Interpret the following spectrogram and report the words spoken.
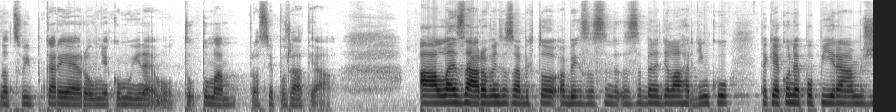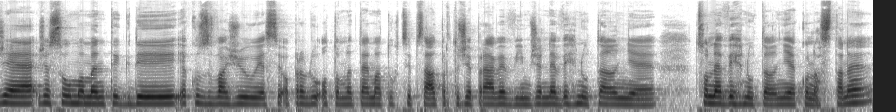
nad svou kariérou někomu jinému. Tu, tu mám vlastně pořád já. Ale zároveň zase, abych, to, abych zase za sebe nedělala hrdinku, tak jako nepopírám, že, že jsou momenty, kdy jako zvažuju, jestli opravdu o tomhle tématu chci psát, protože právě vím, že nevyhnutelně, co nevyhnutelně jako nastane,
